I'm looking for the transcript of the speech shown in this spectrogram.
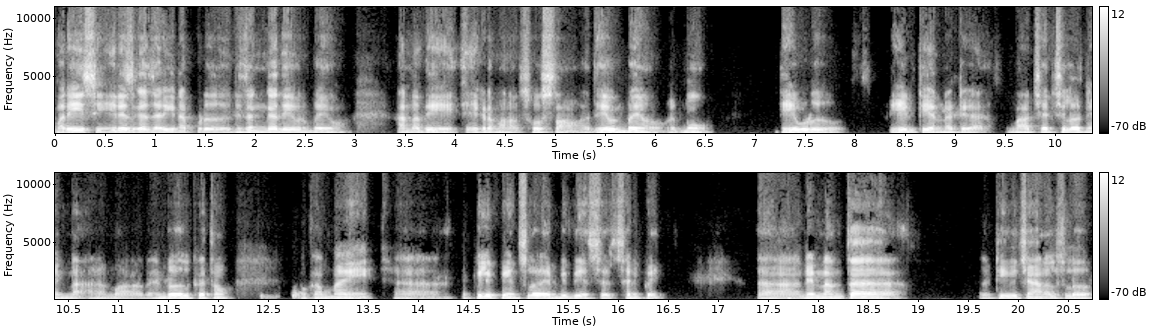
మరీ సీరియస్గా జరిగినప్పుడు నిజంగా దేవుని భయం అన్నది ఇక్కడ మనం చూస్తాం. ఆ దేవుని భయం అమ్మో దేవుడు ఏంటి అన్నట్టుగా మా చర్చిలో నిన్న మా రెండు రోజుల క్రితం ఒక అమ్మాయి ఫిలిప్పీన్స్లో ఎంబీబీఎస్ చనిపోయింది. నిన్నంతా టీవీ ఛానల్స్లో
